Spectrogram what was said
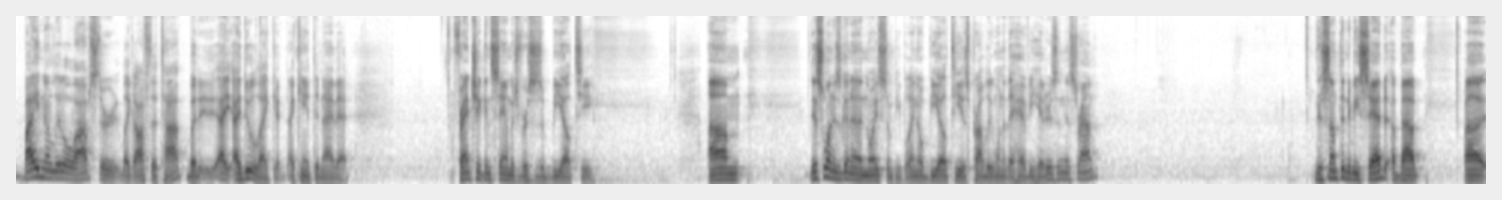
biting a little lobster like off the top. But it, I I do like it. I can't deny that fried chicken sandwich versus a BLT. Um, this one is going to annoy some people. I know BLT is probably one of the heavy hitters in this round. There's something to be said about uh,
